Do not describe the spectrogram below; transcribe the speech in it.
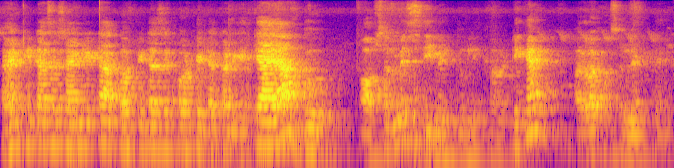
साइन थीटा से साइन थीटा कॉस थीटा से कॉस थीटा कट गया। क्या आया? दो। ऑप्शन में सी में दो लिखा हुआ ठीक है? अगला क्वेश्चन लिखते हैं।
